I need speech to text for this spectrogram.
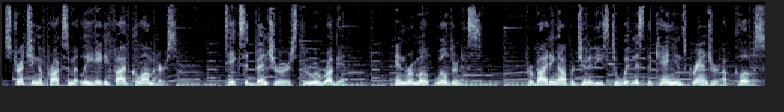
stretching approximately 85 kilometers, takes adventurers through a rugged and remote wilderness, providing opportunities to witness the canyon's grandeur up close,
